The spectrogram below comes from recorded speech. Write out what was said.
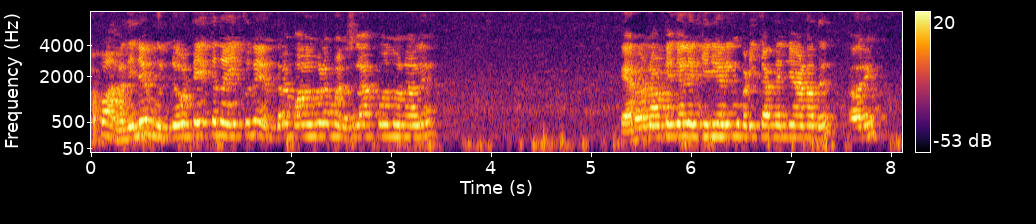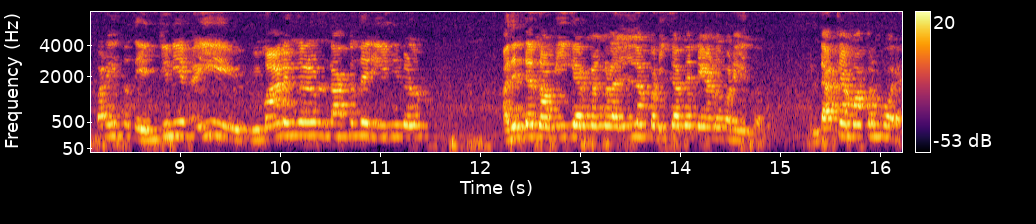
അപ്പൊ അതിനെ മുന്നോട്ടേക്ക് നയിക്കുന്ന യന്ത്രഭാഗങ്ങളെ മനസ്സിലാക്കുക എന്ന് പറഞ്ഞാൽ എയറോനോട്ടിക്കൽ എഞ്ചിനീയറിംഗ് പഠിക്കാൻ തന്നെയാണ് അത് അവർ പറയുന്നത്. എഞ്ചിനീയർ ഈ വിമാനങ്ങൾ ഉണ്ടാക്കുന്ന രീതികളും അതിന്റെ നവീകരണങ്ങളെല്ലാം പഠിക്കാൻ തന്നെയാണ് പറയുന്നത്. ഉണ്ടാക്കിയാൽ മാത്രം പോരാ.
